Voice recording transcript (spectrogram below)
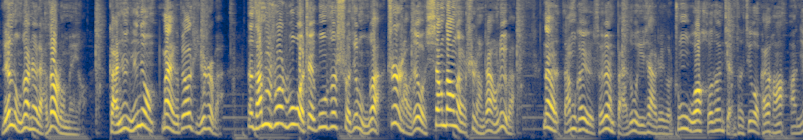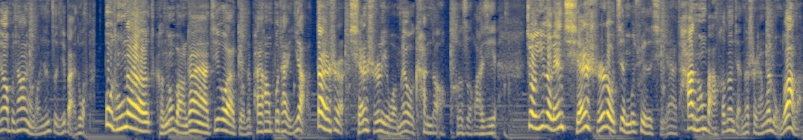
连垄断这俩字儿都没有，感觉您就卖个标题是吧？那咱们说，如果这公司涉及垄断，至少得有相当的市场占有率吧？那咱们可以随便百度一下这个中国核酸检测机构排行啊。您要不相信我，您自己百度。不同的可能网站啊、机构啊给的排行不太一样，但是前十里我没有看到核子华西，就一个连前十都进不去的企业，它能把核酸检测市场给垄断了？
